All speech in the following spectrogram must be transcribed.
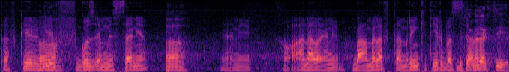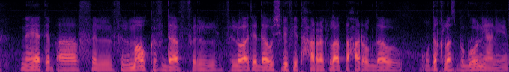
تفكير آه. جه في جزء من الثانية. آه. يعني أنا يعني بعملها في التمرين كتير بس بتعملها كتير. إن هي تبقى في في الموقف ده في في الوقت ده وشريف يتحرك لها التحرك ده وتخلص بجون يعني.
